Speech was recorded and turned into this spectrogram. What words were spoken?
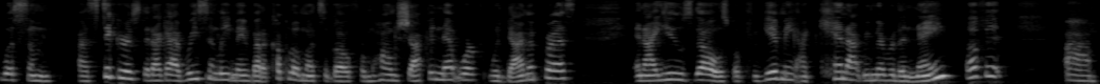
was some uh, stickers that I got recently, maybe about a couple of months ago from Home Shopping Network with Diamond Press. And I used those, but forgive me, I cannot remember the name of it. Um,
